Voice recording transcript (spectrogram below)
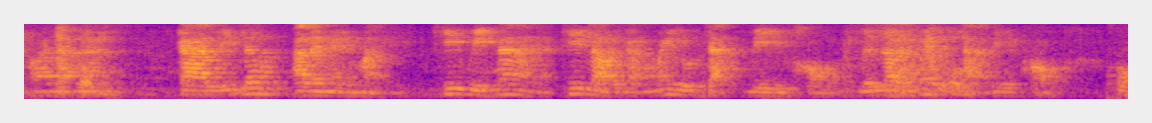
เพราะฉะครันั้บนผม นะการริเริ่มอะไรใหม่ ๆ ที่วินาศเนี่ยที่เรายังไม่รู้จักดีพอ หรือเรายังไม่ศึกษาดีพอ โอ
